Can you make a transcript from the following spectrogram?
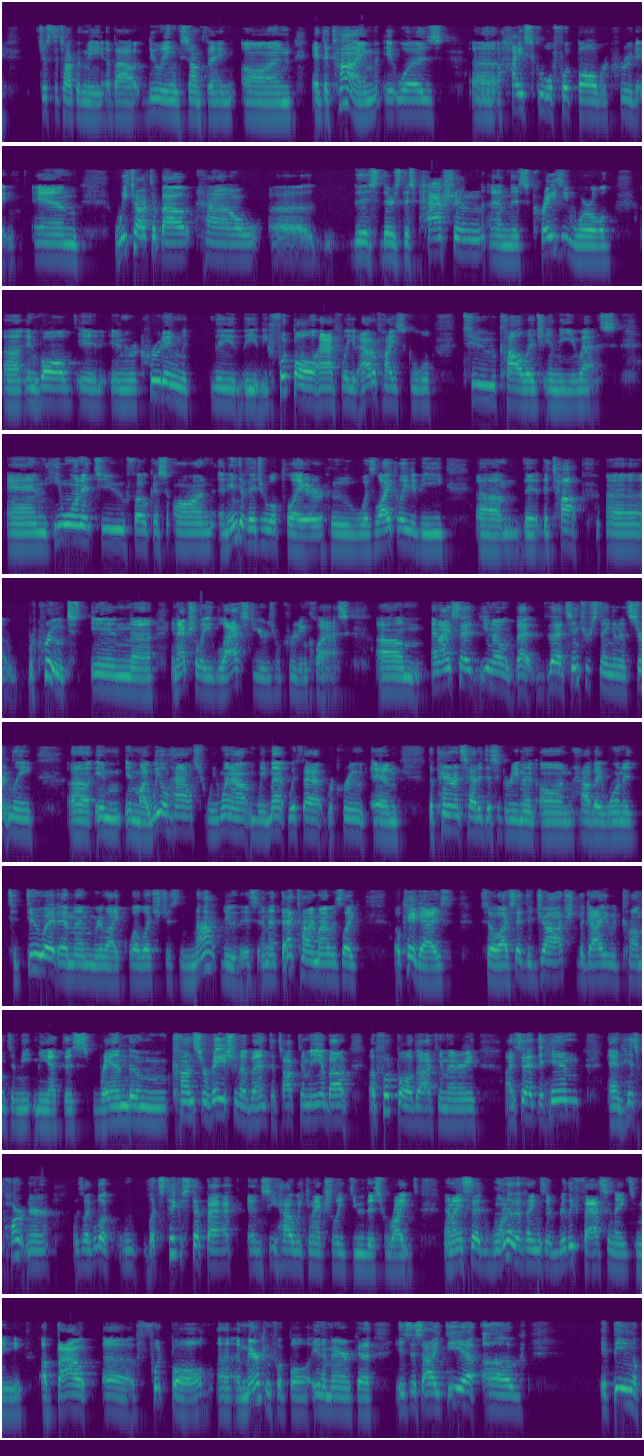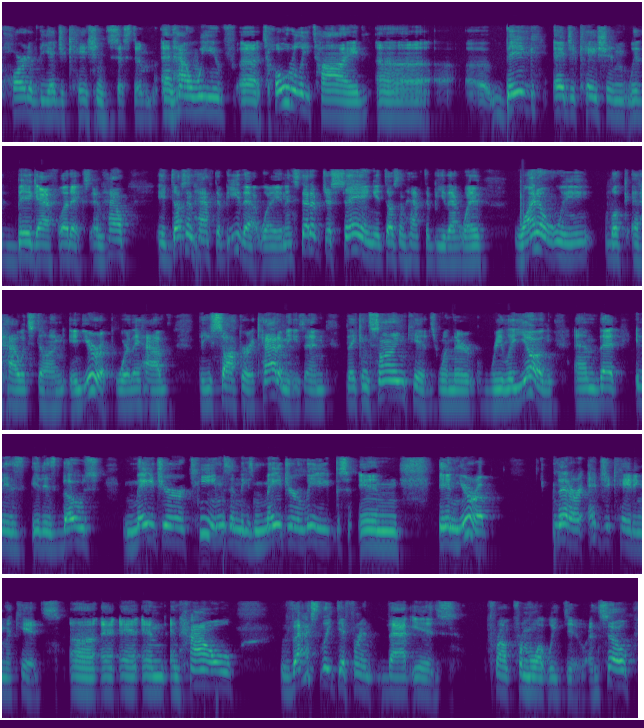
just to talk with me about doing something on. At the time, it was uh, high school football recruiting, and we talked about how uh, this there's this passion and this crazy world uh, involved in in recruiting the, the, the the football athlete out of high school to college in the U.S. And he wanted to focus on an individual player who was likely to be um, the the top uh, recruit in uh, in actually last year's recruiting class. Um, and I said, you know, that that's interesting, and it's certainly uh, in in my wheelhouse. We went out and we met with that recruit, and the parents had a disagreement on how they wanted to do it, and then we're like, well, let's just not do this. And at that time, I was like, okay, guys. So I said to Josh, the guy who would come to meet me at this random conservation event to talk to me about a football documentary, I said to him and his partner, I was like, look, let's take a step back and see how we can actually do this right. And I said, one of the things that really fascinates me about uh, football, uh, American football in America, is this idea of it being a part of the education system and how we've uh, totally tied uh, uh, big education with big athletics and how it doesn't have to be that way. And instead of just saying it doesn't have to be that way, why don't we look at how it's done in Europe, where they have these soccer academies and they can sign kids when they're really young, and that it is it is those major teams in these major leagues in in Europe that are educating the kids, uh, and, and and how vastly different that is from from what we do, and so.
